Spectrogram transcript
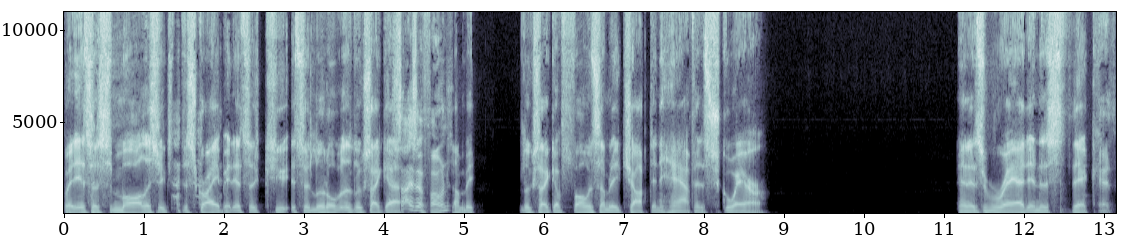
But it's a small. Let's describe it. It's a cute. It's a little. It looks like a Size of a phone. somebody. Looks like a phone somebody chopped in half and square. And it's red and it's thick. It's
